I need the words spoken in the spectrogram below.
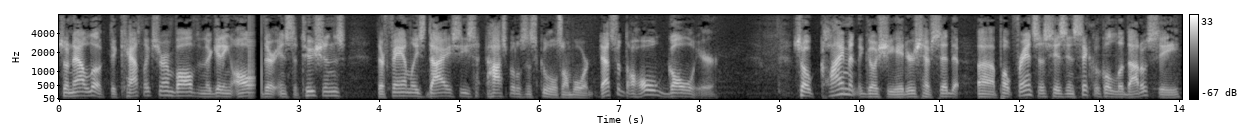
So now look, the Catholics are involved and they're getting all their institutions, their families, dioceses, hospitals, and schools on board. That's what the whole goal here. So climate negotiators have said that uh, Pope Francis, his encyclical Laudato Si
